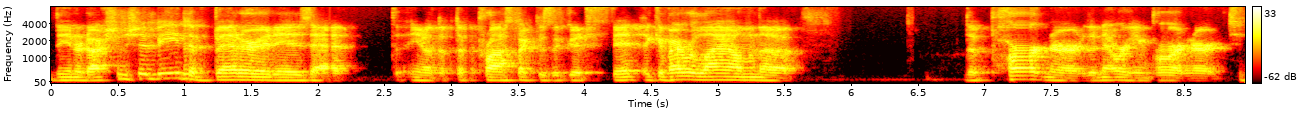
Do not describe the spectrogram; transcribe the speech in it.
the introduction should be, the better it is at you know the, the prospect is a good fit. Like if I rely on the the partner, the networking partner, to,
